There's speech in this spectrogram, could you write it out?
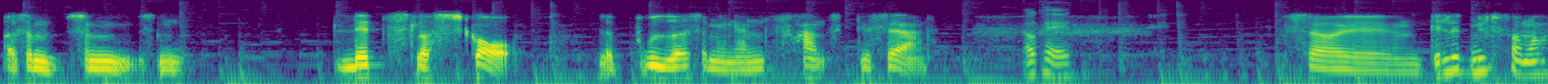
og som, som sådan let slår skår, eller bryder som en anden fransk dessert. Okay. Så øh, det er lidt nyt for mig.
